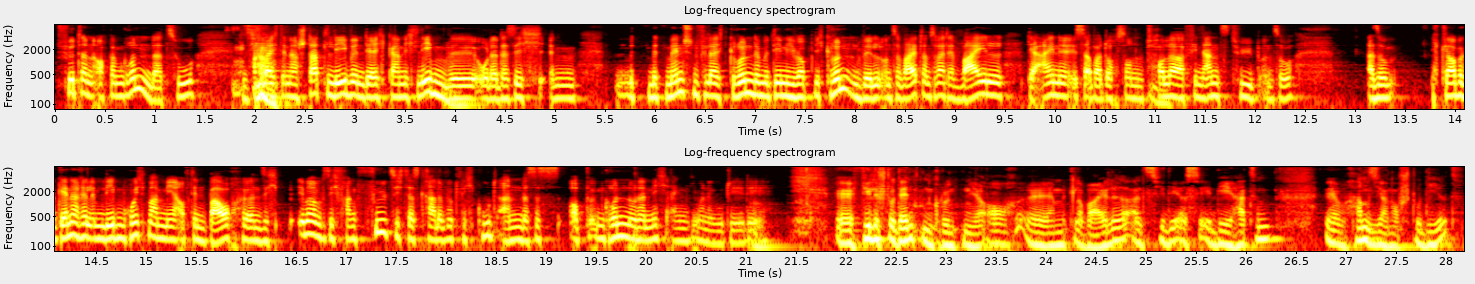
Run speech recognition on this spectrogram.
führt dann auch beim Gründen dazu, dass ich vielleicht in einer Stadt lebe, in der ich gar nicht leben will oder dass ich ähm, mit, mit Menschen vielleicht gründe, mit denen ich überhaupt nicht gründen will und so weiter und so weiter, weil der eine ist aber doch so ein toller Finanztyp und so. Also ich glaube generell im Leben ruhig mal mehr auf den Bauch hören, sich immer sich fragen, fühlt sich das gerade wirklich gut an? Das ist, ob im Gründen oder nicht, eigentlich immer eine gute Idee. Äh, viele Studenten gründen ja auch äh, mittlerweile, als sie die erste Idee hatten, äh, haben sie ja noch studiert.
